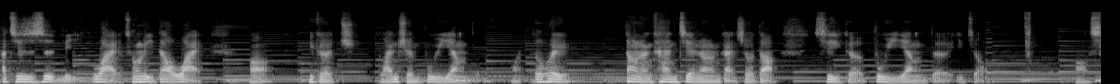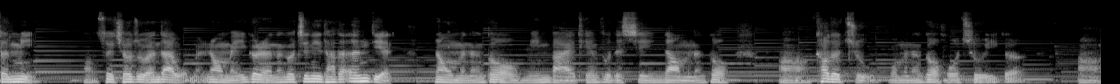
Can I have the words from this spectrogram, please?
他其实是里外从里到外，哦，一个完全不一样的啊，都会让人看见，让人感受到是一个不一样的一种哦生命哦。所以，求主恩待我们，让每一个人能够经历他的恩典，让我们能够明白天父的心，让我们能够啊靠着主，我们能够活出一个啊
